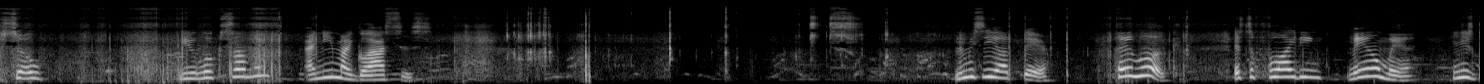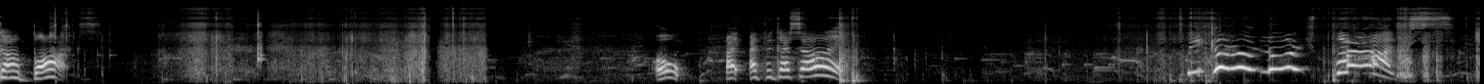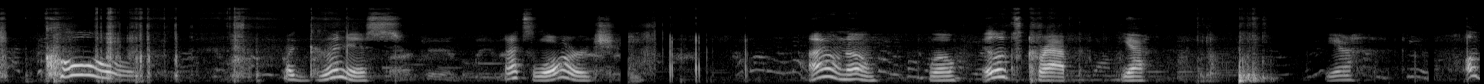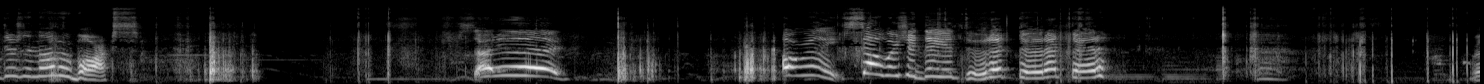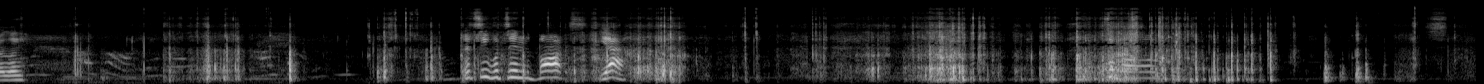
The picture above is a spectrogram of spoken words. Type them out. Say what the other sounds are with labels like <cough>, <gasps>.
So, you look something? I need my glasses. Let me see up there. Hey, look. It's a flying mailman. And he's got a box. Oh, I, I think I saw it. Goodness. That's large. I don't know. Well, it looks crap. Yeah. Yeah. Oh, there's another box. Excited! Oh, really? Day. Do da do do. <sighs> Really? Let's see what's in the box. Yeah.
